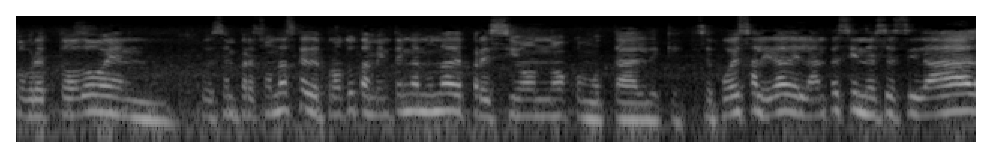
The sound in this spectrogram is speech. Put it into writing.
sobre todo en, pues, en personas que de pronto también tengan una depresión, ¿no? Como tal, de que se puede salir adelante sin necesidad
